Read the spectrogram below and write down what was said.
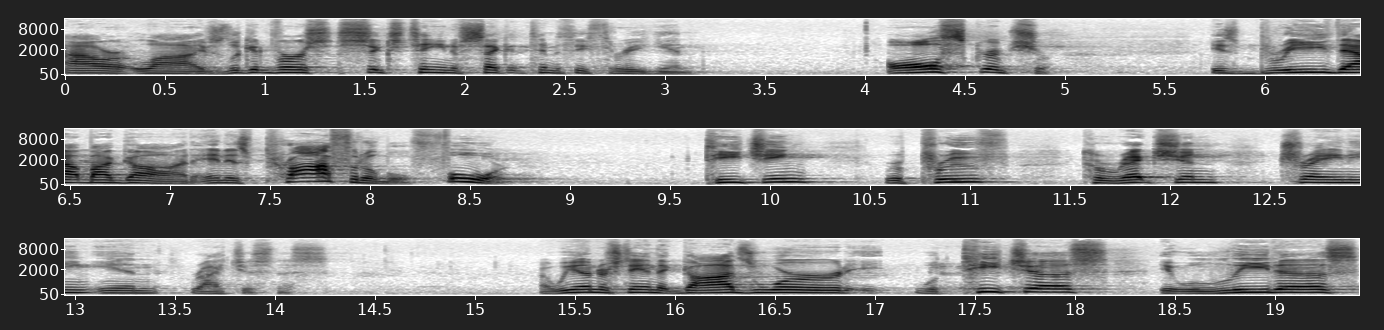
our lives. Look at verse 16 of 2 Timothy 3 again. All scripture is breathed out by God and is profitable for teaching, reproof, correction, training in righteousness. we understand that God's word will teach us, it will lead us,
